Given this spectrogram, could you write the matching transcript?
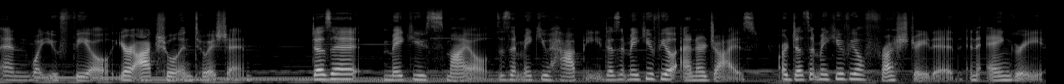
and what you feel, your actual intuition. Does it make you smile? Does it make you happy? Does it make you feel energized? Or does it make you feel frustrated and angry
